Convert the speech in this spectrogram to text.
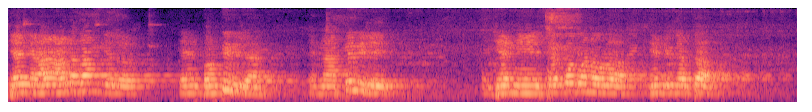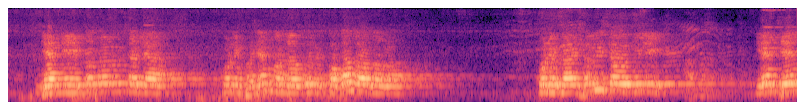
ज्यांनी अन्न- अन्नदान केलं त्यांनी पंक्ती दिल्या त्यांनी नाट्य दिले. ज्यांनी स्वयंपाक बनवला दिंडी करता ज्यांनी पत्र उचलल्या कोणी भजन म्हणलं कोणी पगार वाजवला कोणी काय सगळी सेवा केली यांचे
